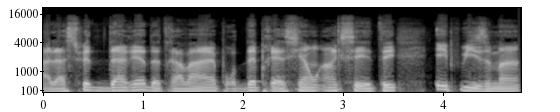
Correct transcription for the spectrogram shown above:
à la suite d'arrêt de travail pour dépression, anxiété, épuisement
